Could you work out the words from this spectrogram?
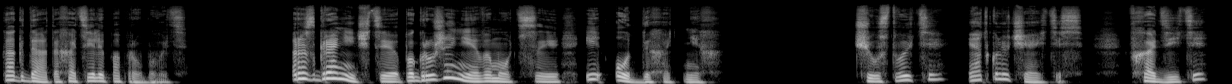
когда-то хотели попробовать. Разграничьте погружение в эмоции и отдых от них. Чувствуйте и отключайтесь. Входите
